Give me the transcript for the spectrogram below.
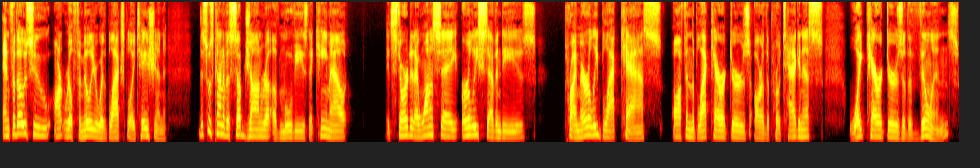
And for those who aren't real familiar with blaxploitation, this was kind of a subgenre of movies that came out. It started, I want to say, early 70s, primarily black casts. Often the black characters are the protagonists, white characters are the villains.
